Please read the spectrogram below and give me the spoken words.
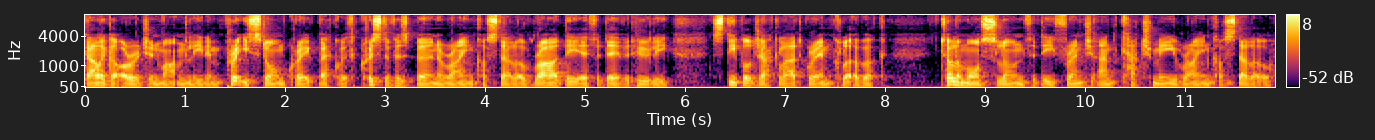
Gallagher Origin, Martin Leadham, Pretty Storm, Craig Beckwith, Christopher's Burner, Ryan Costello, Ra Deer for David Hooley, Steeplejack Lad, Graham Clutterbuck, Tullamore Sloan for D French, and Catch Me, Ryan Costello.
